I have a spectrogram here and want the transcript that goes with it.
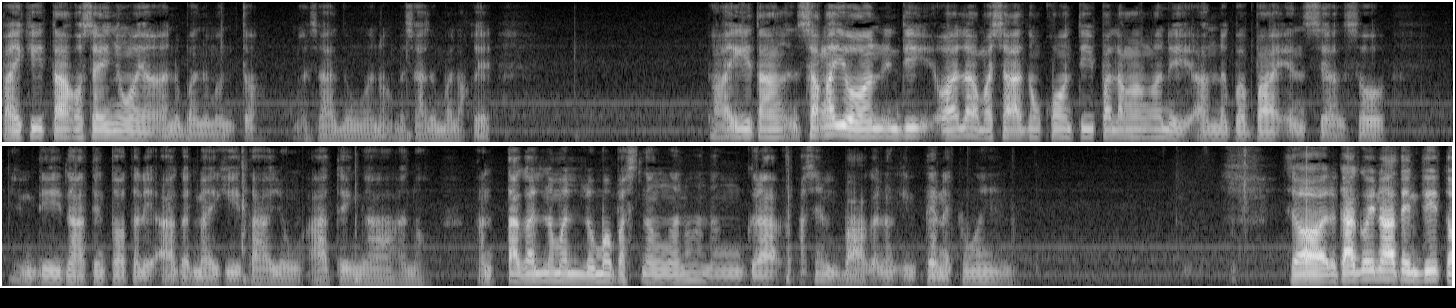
pakikita ko sa inyo ngayon, ano ba naman to? Masyadong ano, masyadong malaki. Pakikita, sa ngayon, hindi, wala, masyadong konti pa lang ang ano eh, ang nagba-buy and sell. So, hindi natin totally agad makikita yung ating uh, ano. Ang tagal naman lumabas ng ano, ng gra kasi bagal ng internet ko ngayon. So, gagawin natin dito,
